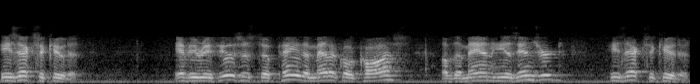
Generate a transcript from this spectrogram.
he's executed. If he refuses to pay the medical costs of the man he has injured, he's executed.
